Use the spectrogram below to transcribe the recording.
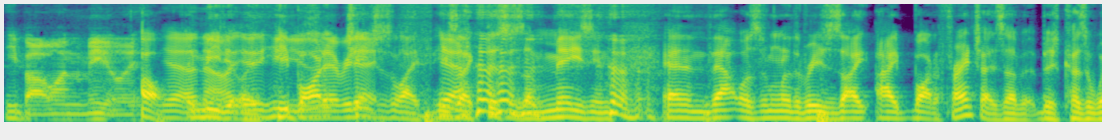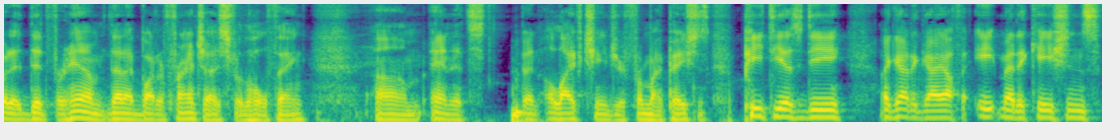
He bought one immediately. Oh, yeah, no, immediately. he uses bought it, every changed day. his life. He's Yeah. like, this is amazing. and that was one of the reasons I, I bought a franchise of it because of what it did for him. Then I bought a franchise for the whole thing. Um, and it's been a life changer for my patients. PTSD, I got a guy off of eight medications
